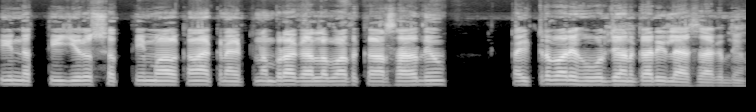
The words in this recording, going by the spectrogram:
29037 ਮਾਲਕਾਂ ਦਾ ਕਨੈਕਟ ਨੰਬਰ ਆ, ਗੱਲਬਾਤ ਕਰ ਸਕਦੇ ਹੋ। ਟਰੈਕਟਰ ਬਾਰੇ ਹੋਰ ਜਾਣਕਾਰੀ ਲੈ ਸਕਦੇ ਹੋ।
